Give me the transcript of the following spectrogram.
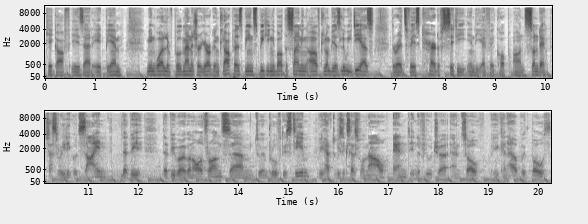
Kick-off is at 8pm. Meanwhile, Liverpool manager Jurgen Klopp has been speaking about the signing of Colombia's Luis Diaz. The Reds face Cardiff City in the FA Cup on Sunday. Just a really good sign that we that we work on all fronts um, to improve this team. We have to be successful now and in the future, and so he can help with both.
